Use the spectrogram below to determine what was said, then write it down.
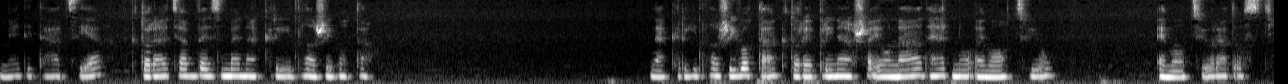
Meditácia, ktorá ťa vezme na krídla života na krídla života, ktoré prinášajú nádhernú emóciu, emóciu radosti.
